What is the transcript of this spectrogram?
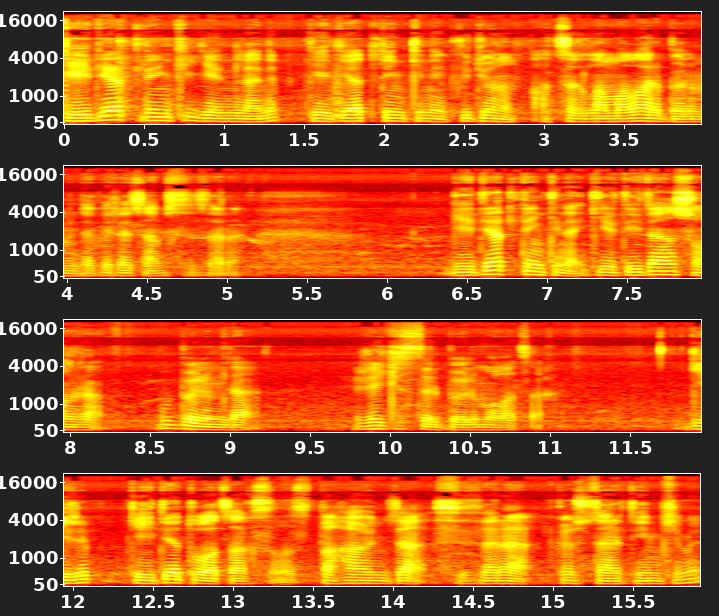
Qeydiyyat linki yenilənib. Qeydiyyat linkini videonun açıqlamalar bölümündə verəcəm sizlərə. Qeydiyyat linkinə girdikdən sonra bu bölümdə register bölümü olacaq. Girib qeydiyyat olacaqsınız. Daha öncə sizlərə göstərdiyim kimi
